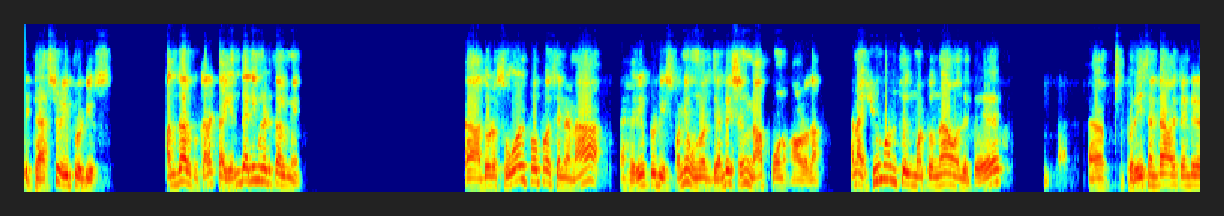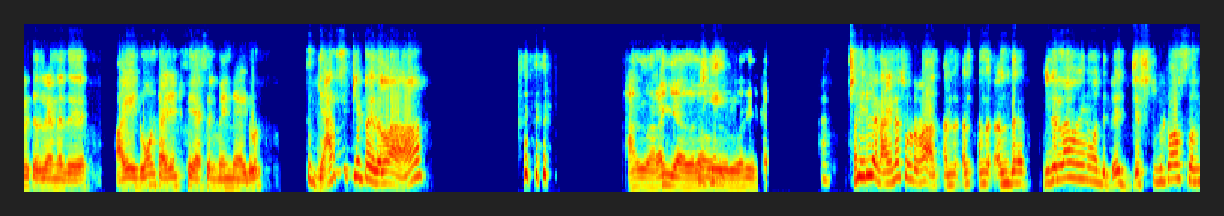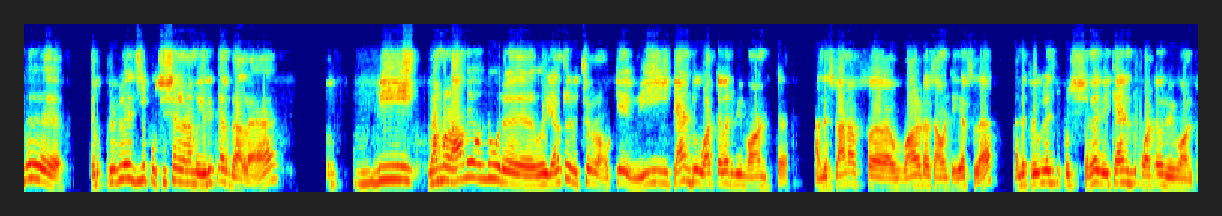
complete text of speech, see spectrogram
இட் ஹாஸ் டு ரீப்ரொடியூஸ் அதுதான் இருக்கும் கரெக்டா எந்த அனிமல் எடுத்தாலுமே. அதோட சோல் பர்பஸ் என்னன்னா ரீப்ரொடியூஸ் பண்ணி இன்னொரு ஜென்ரேஷன் நான் போகணும் அவ்வளவுதான். ஆனா ஹியூமன்ஸுக்கு மட்டும்தான் வந்துட்டு இப்போ ரீசெண்டா ட்ரெண்ட் எடுக்கிறதுல என்னது? I don't identify as a men I don't யாரும் கேட்டா இதெல்லாம்? அது வராங்க அதெல்லாம் இல்ல நான் என்ன சொல்றேன்னா அந்த அந்த- அந்த அந்த இதெல்லாம் வந்துட்டு ஜஸ்ட் பிகாஸ் வந்து ஒரு ப்ரிவிலேஜ் பொசிஷன்ல நம்ம இருக்கிறதால வி நம்ம நாமே வந்து ஒரு ஒரு இடத்துல வச்சிடுறோம். Okay we can do whatever we want அந்த ஸ்பேன் ஆஃப் வாட் செவன்டி இயர்ஸ்ல அந்த ப்ரிவிலேஜ் பொசிஷன்ல we can do whatever we want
